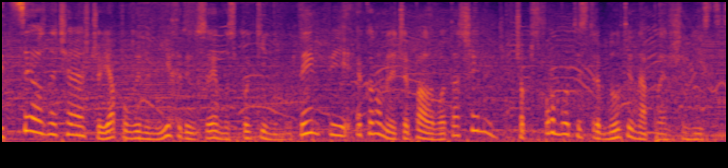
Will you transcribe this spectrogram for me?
І це означає, що я повинен їхати в своєму спокійному темпі, економлячи паливо та шини, щоб спробувати стрибнути на перше місце.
